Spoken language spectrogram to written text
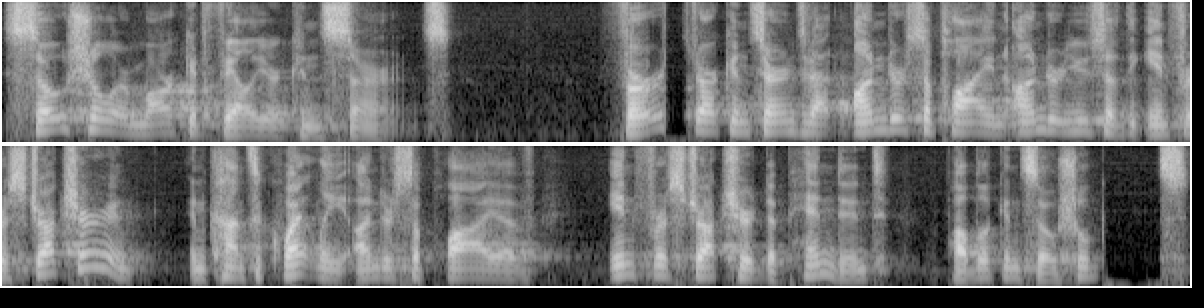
social or market failure concerns. First are concerns about undersupply and underuse of the infrastructure, and, and consequently, undersupply of infrastructure dependent public and social goods.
